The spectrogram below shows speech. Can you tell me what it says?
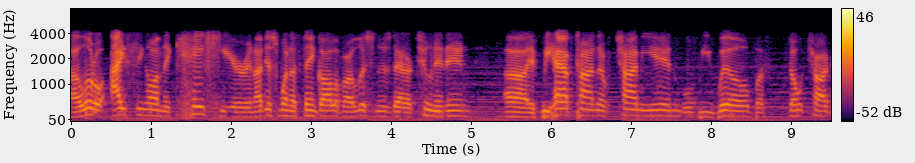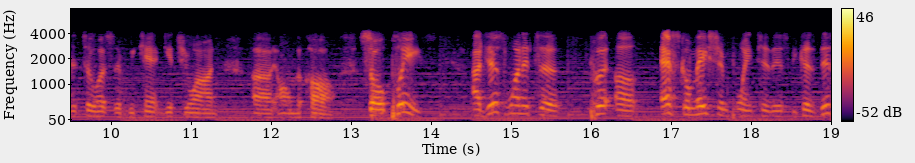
a little icing on the cake here, and I just want to thank all of our listeners that are tuning in. Uh, if we have time to chime in, we will, but don't charge it to us if we can't get you on uh, on the call. So please, I just wanted to put a exclamation point to this because this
